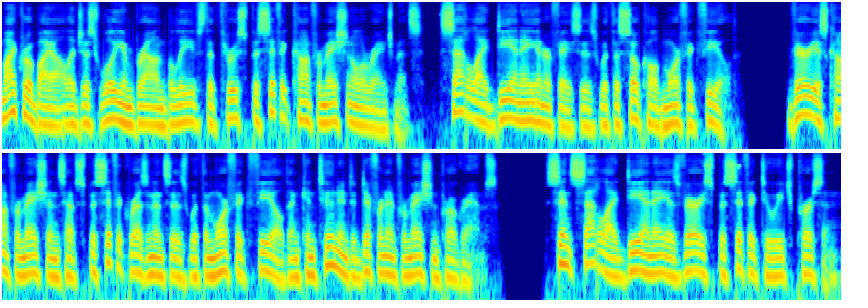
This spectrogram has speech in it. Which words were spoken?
Microbiologist William Brown believes that through specific conformational arrangements, satellite DNA interfaces with the so called morphic field. Various conformations have specific resonances with the morphic field and can tune into different information programs. Since satellite DNA is very specific to each person,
